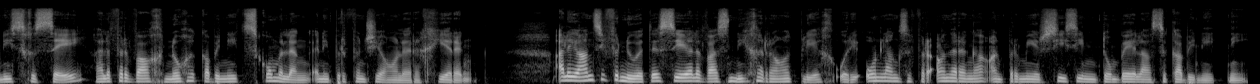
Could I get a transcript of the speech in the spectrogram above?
nuus gesê hulle verwag nog 'n kabinetskommeling in die provinsiale regering. Alliansie Vennote sê hulle was nie geraadpleeg oor die onlangse veranderinge aan premier Sisi Ntombela se kabinet nie.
